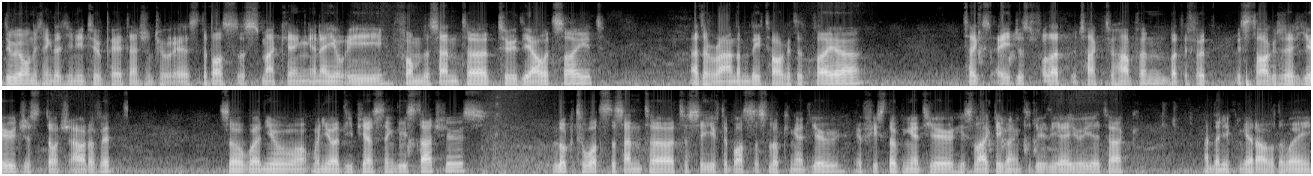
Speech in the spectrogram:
the only thing that you need to pay attention to is the boss is smacking an AoE from the center to the outside at a randomly targeted player, It takes ages for that attack to happen, but if it is targeted at you, just dodge out of it. So when you when you are DPSing these statues, look towards the center to see if the boss is looking at you. If he's looking at you, he's likely going to do the AoE attack, and then you can get out of the way.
